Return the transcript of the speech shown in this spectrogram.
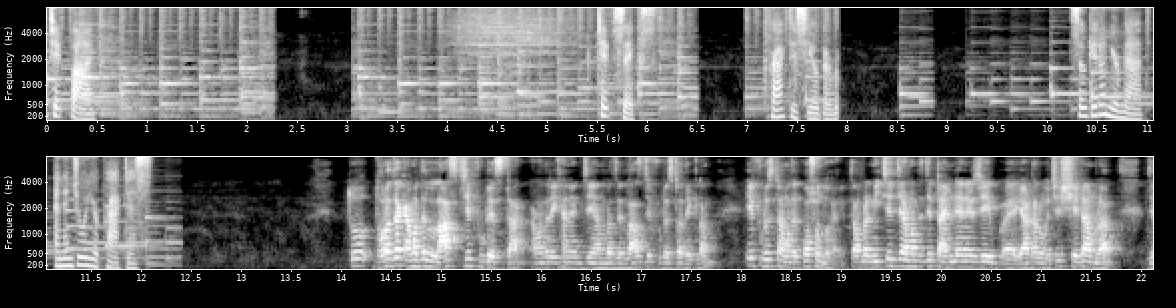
Tip 5. Tip 6. Practice yoga. So get on your mat and enjoy your practice. তো ধরা যাক আমাদের লাস্ট যে ফুটেজটা আমাদের এখানে যে আমরা যে লাস্ট যে ফুটেজটা দেখলাম, এই ফুটেজটা আমাদের পছন্দ হয় তো আমরা নিচের যে আমাদের যে টাইম লাইনের যে ইয়াটা রয়েছে, সেটা আমরা যে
